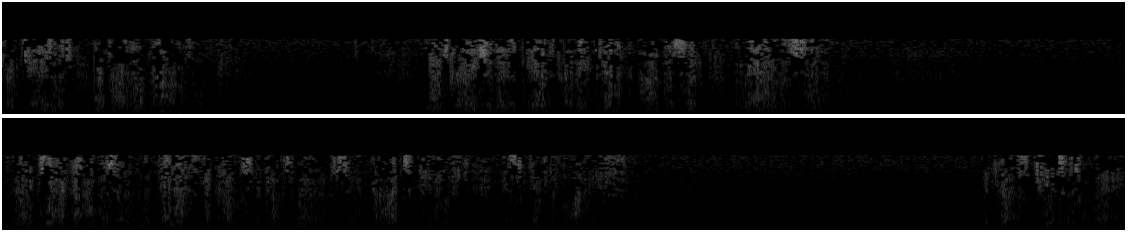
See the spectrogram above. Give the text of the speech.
through Jesus are far more powerful. God's grace and His gift are the exact opposite of Adam's sin. The exact opposite of the death that comes because of Adam's sin. God's gift is the gift of life. Because Jesus obeyed.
